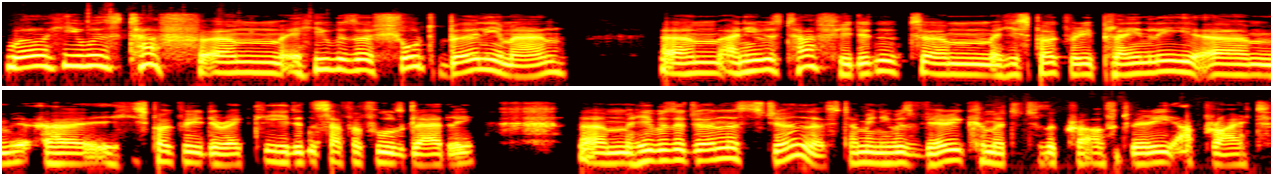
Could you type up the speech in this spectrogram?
Well, he was tough. Um he was a short burly man. Um and he was tough. He didn't um he spoke very plainly. Um uh, he spoke very directly. He didn't suffer fools gladly. Um, he was a journalist's journalist. I mean, he was very committed to the craft, very upright,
